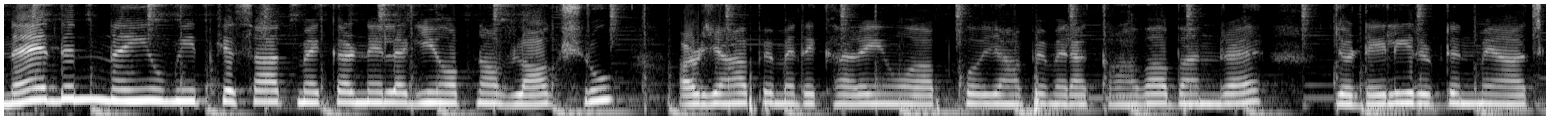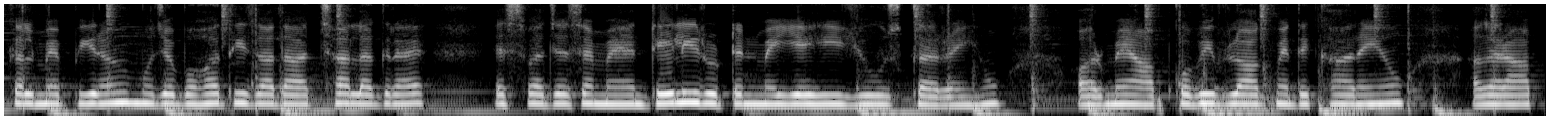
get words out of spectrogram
नए दिन, नई उम्मीद के साथ मैं करने लगी हूँ अपना व्लॉग शुरू। और यहाँ पे मैं दिखा रही हूँ आपको, यहाँ पे मेरा कहवा बन रहा है, जो डेली रूटीन में आजकल मैं पी रही हूँ। मुझे बहुत ही ज़्यादा अच्छा लग रहा है। इस वजह से मैं डेली रूटीन में यही यूज़ कर रही हूँ। और मैं आपको भी व्लॉग में दिखा रही हूँ। अगर आप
